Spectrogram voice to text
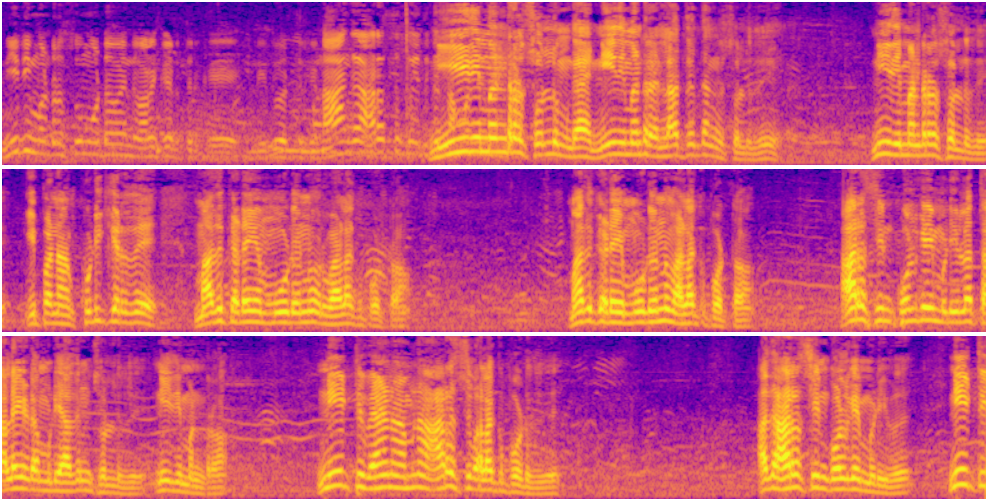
நீதிமன்றம் சூமோட்டோவா இந்த வழக்கு எடுத்திருக்கு? இந்த இது எடுத்திருக்கு. நாங்க அரசுக்கு நீதிமன்றம் சொல்லுங்க. நீதிமன்றம் எல்லாத்தையும் தாங்க சொல்லுது. நீதிமன்றம் சொல்லுது. இப்ப நான் குடிக்கிறது மதுக்கடையை மூடுன்னு ஒரு வழக்கு போட்டோம். மதுக்கடையை மூடுன்னு வழக்கு போட்டோம். அரசின் கொள்கை முடிவில் தலையிட முடியாதுன்னு சொல்லுது நீதிமன்றம். நீட்டு வேணாம்னு அரசு வழக்கு போடுது. அது அரசின் கொள்கை முடிவு. நீட்டு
